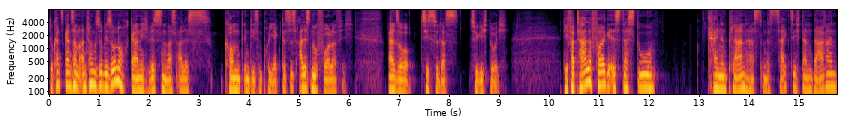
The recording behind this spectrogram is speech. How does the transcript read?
Du kannst ganz am Anfang sowieso noch gar nicht wissen, was alles kommt in diesem Projekt. Das ist alles nur vorläufig. Also ziehst du das zügig durch. Die fatale Folge ist, dass du keinen Plan hast und das zeigt sich dann daran,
